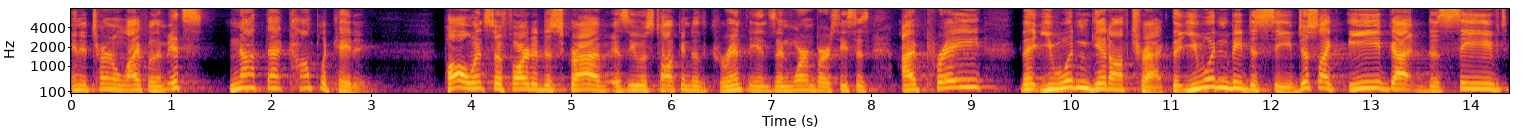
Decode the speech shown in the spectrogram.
and eternal life with him. It's not that complicated. Paul went so far to describe as he was talking to the Corinthians in one verse, he says, I pray that you wouldn't get off track, that you wouldn't be deceived. Just like Eve got deceived,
